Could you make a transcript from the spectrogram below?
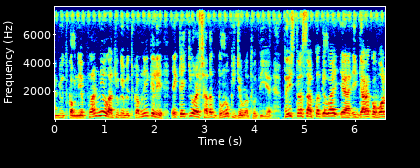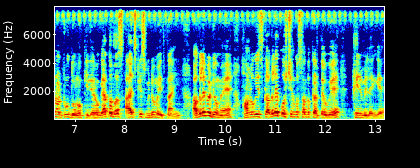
व्युत्क्रमणीय फलन नहीं होगा, क्योंकि व्युत्क्रमणीय के लिए एक एक ही और आच्छादक दोनों की ज़रूरत होती है। तो इस तरह से आपका क्या होगा? ग्यारह का वन और टू दोनों क्लियर हो गया तो बस आज की इस वीडियो में इतना ही। अगले वीडियो में हम लोग इसके अगले क्वेश्चन को सॉल्व करते हुए फिर मिलेंगे।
